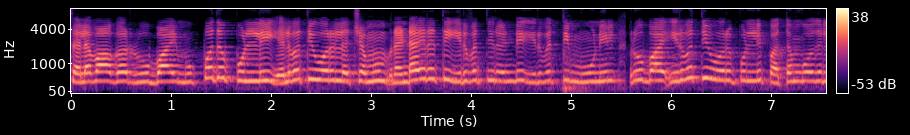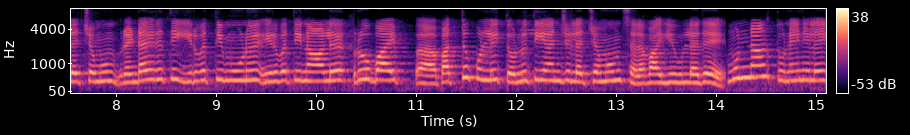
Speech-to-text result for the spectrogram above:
செலவாக ரூபாய் முப்பது புள்ளி எழுபத்தி ஒரு லட்சமும் இரண்டாயிரத்தி இருபத்தி ரெண்டு இருபத்தி மூணில் ரூபாய் இருபத்தி ஒரு புள்ளி பத்தொன்பது லட்சமும் இரண்டாயிரத்தி இருபத்தி மூணு இருபத்தி நாலு ரூபாய் பத்து புள்ளி தொண்ணூத்தி அஞ்சு லட்சமும் செலவாகியுள்ளது. முன்னாள் துணைநிலை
